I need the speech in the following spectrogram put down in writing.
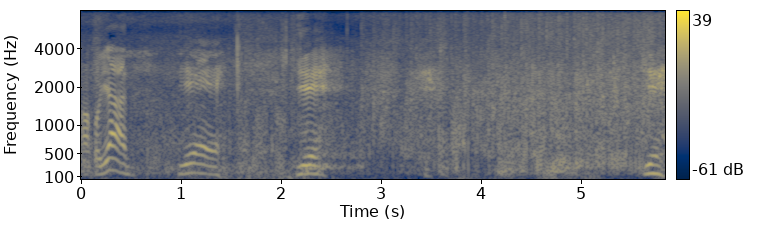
Ako yan. Yeah. Yeah. Yeah.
